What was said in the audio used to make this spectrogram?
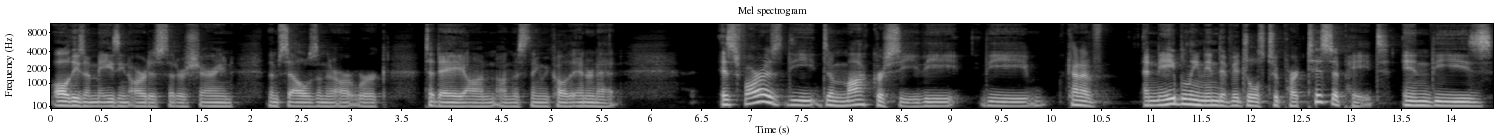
all these amazing artists that are sharing themselves and their artwork today on, on this thing we call the internet. As far as the democracy, the the kind of enabling individuals to participate in these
